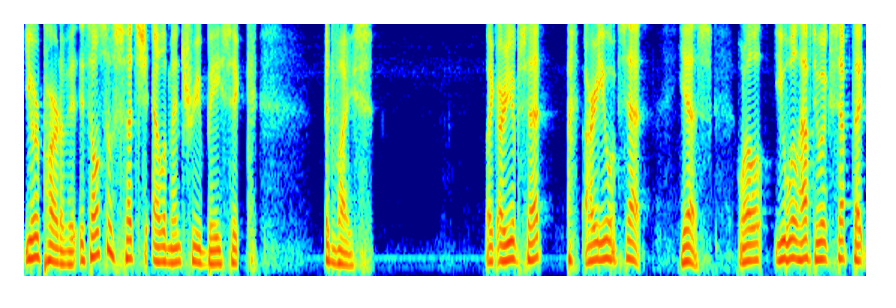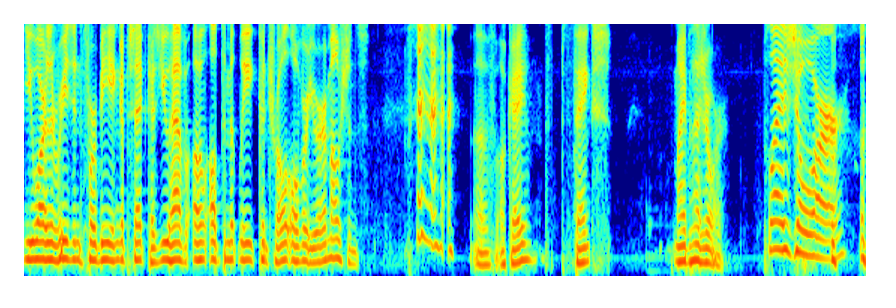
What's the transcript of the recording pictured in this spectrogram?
your part of it. It's also such elementary, basic advice. Like, are you upset? Are you upset? Yes. Well, you will have to accept that you are the reason for being upset because you have ultimately control over your emotions. Uh, okay. Thanks. My pleasure. Pleasure.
